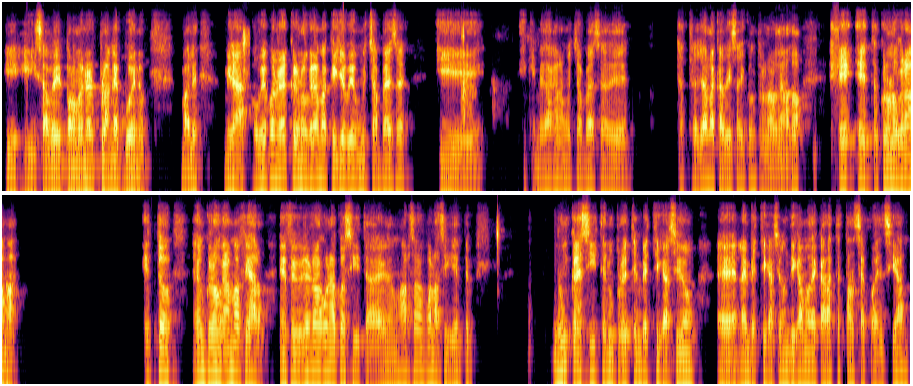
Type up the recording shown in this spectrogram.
y, sabe, por lo menos el plan es bueno, ¿vale? Mira, os voy a poner el cronograma que yo veo muchas veces y, que me da ganas muchas veces de estrellar la cabeza ahí contra el ordenador. Es este cronograma. Esto es un cronograma, fijaros, en febrero hago una cosita, en marzo hago la siguiente. Nunca existe en un proyecto de investigación eh, la investigación, digamos, de carácter tan secuencial.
